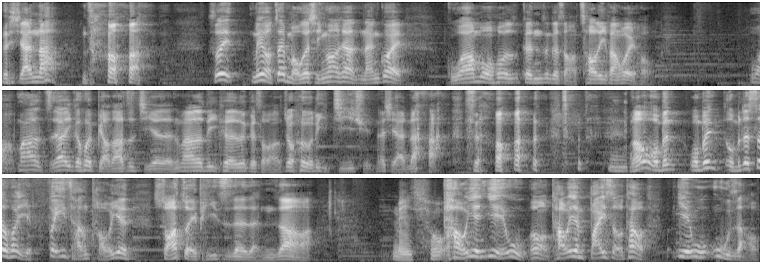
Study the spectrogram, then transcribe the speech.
那谢安娜，你知道吗？所以没有在某个情况下，难怪古阿莫或者跟这个什么超立方会吼，哇妈的，只要一个会表达自己的人，他妈的立刻那个什么就鹤立鸡群，那显然呐，知道吗？然后我们我们我们的社会也非常讨厌耍嘴皮子的人，你知道吗？没错，讨厌业务哦，讨厌白手套业务勿扰，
